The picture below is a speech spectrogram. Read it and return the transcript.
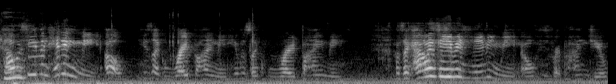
How is he even hitting me? Oh, he's like right behind me. He was like right behind me. I was like, how is he even hitting me? No, he's right behind you.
